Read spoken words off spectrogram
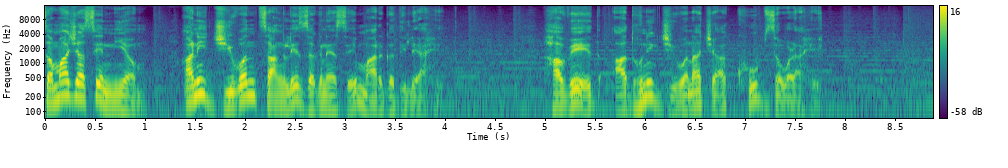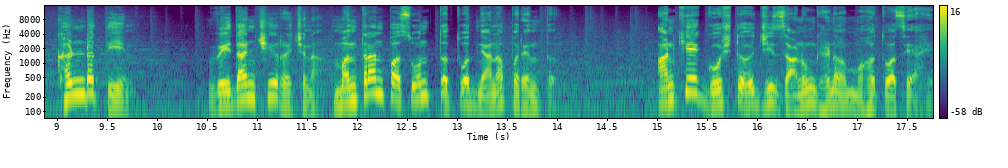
समाजाचे नियम आणि जीवन चांगले जगण्याचे मार्ग दिले आहेत. हा वेद आधुनिक जीवनाच्या खूप जवळ आहे. खंड तीन. वेदांची रचना मंत्रांपासून तत्वज्ञानापर्यंत. आणखी एक गोष्ट जी जाणून घेणं महत्त्वाचे आहे.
